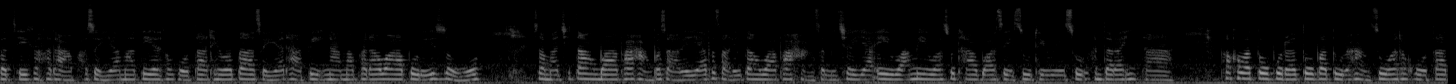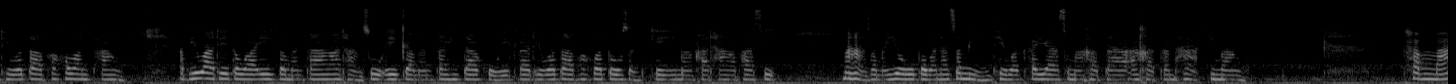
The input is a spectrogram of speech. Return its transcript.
ปเจกคาถาภาษยามาเตียทโกตาเทวตาเสยถาปินามาพระวาปุริโส สมาชิตังวาพาหังภาษาระยะภาษาเรตังวาพาหังสมิเชยะเอวะเมวะสุทาวาเสสุเทเวสุอันตรหิตา พระควโตปุระโตปตุระหังสุอัทโคตาเทวตาพระควันตัง อภิวาเทตวาเอกามันตังอาถังสุเอกามันตังหิตาโขเอกาเทวตาพระควโตสันติเกยิมังคาทางอภาสิ มหาสมโยปวนัสมิง เทวกายาสมาคาตาอาขาตัมหะอิมังธรรมะ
